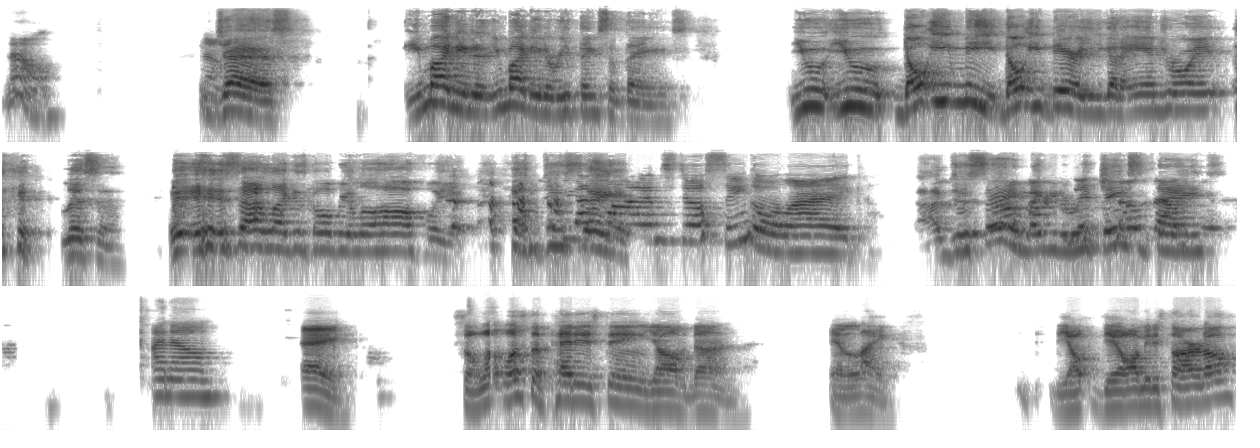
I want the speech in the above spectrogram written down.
No. No. Jazz, you might need to you might need to rethink some things. You you don't eat meat, don't eat dairy. You got an Android. Listen, it, it sounds like it's gonna be a little hard for you. I'm just that's saying. why I'm still single. Like I'm just saying. Maybe to Good rethink some things. I know. Hey, so what, what's the pettiest thing y'all have done in life? Do y'all, do y'all want me to start it off?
